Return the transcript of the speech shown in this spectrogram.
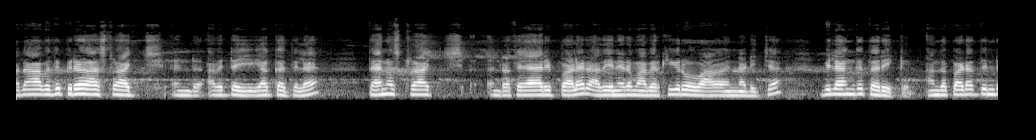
அதாவது பிரகாஷ்ராஜ் என்ற அவற்றை இயக்கத்தில் தனுஷ்ராஜ் என்ற தயாரிப்பாளர் அதே நேரம் அவர் ஹீரோவாக நடித்த விலங்கு தரிக்கும். அந்த படத்தின்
